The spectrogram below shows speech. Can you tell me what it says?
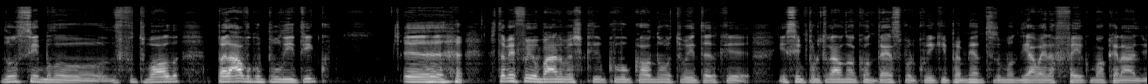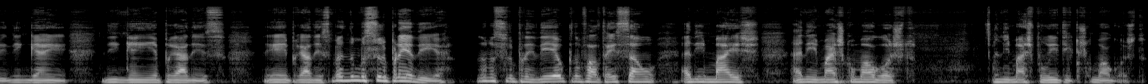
de um símbolo de futebol para algo político Uh, também foi o Barbas que colocou no Twitter que isso em Portugal não acontece porque o equipamento do Mundial era feio como ao caralho e ninguém, ninguém ia pegar nisso. Ninguém ia pegar nisso. Mas não me surpreendia. Não me surpreendia. O que não faltei são animais, animais com mau gosto. Animais políticos com mau gosto.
